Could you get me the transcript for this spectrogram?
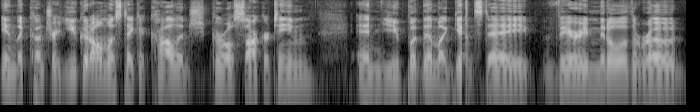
in the country, you could almost take a college girls soccer team and you put them against a very middle of the road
